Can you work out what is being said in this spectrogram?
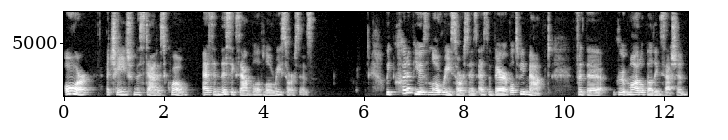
or a change from the status quo, as in this example of low resources. We could have used low resources as the variable to be mapped for the group model building session,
